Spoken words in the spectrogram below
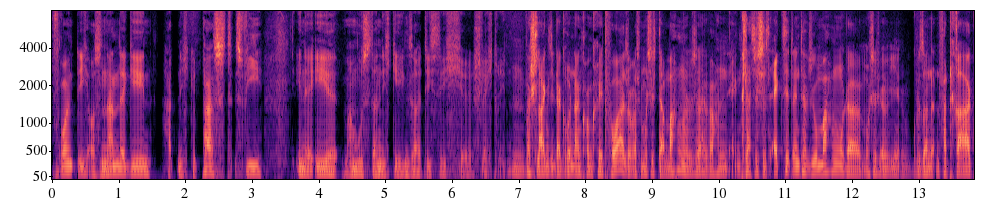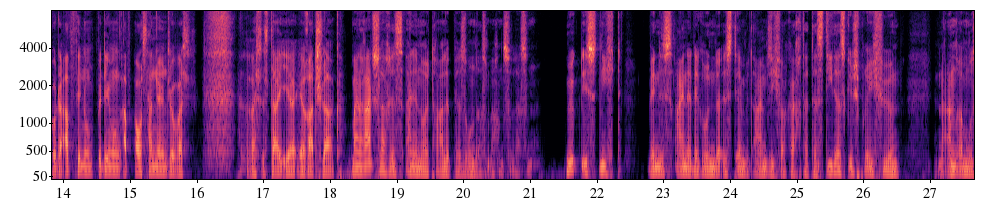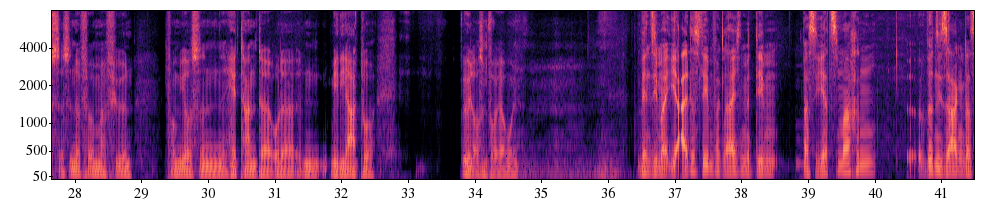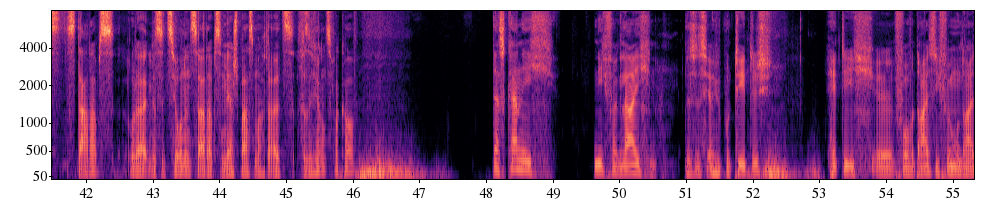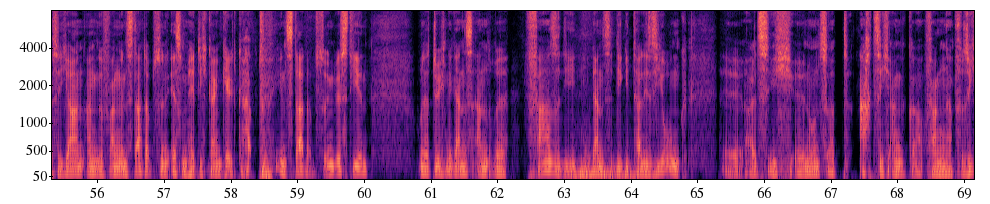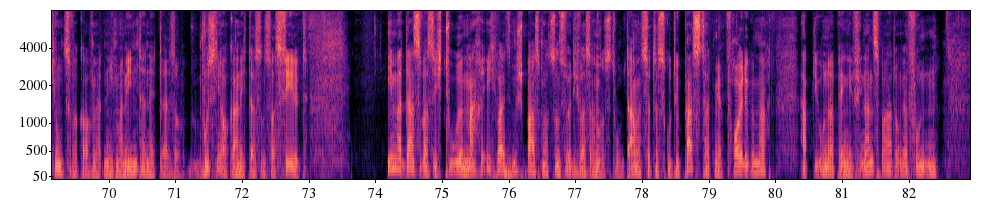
freundlich auseinandergehen, hat nicht gepasst, ist wie in der Ehe, man muss dann nicht gegenseitig sich äh, schlecht reden. Hm, was schlagen Sie da Gründern konkret vor? Also was muss ich da machen? Also einfach ein, ein klassisches Exit-Interview machen oder muss ich irgendwie einen gesonderten Vertrag oder Abfindungsbedingungen ab aushandeln? So was, was ist da Ihr, Ihr Ratschlag? Mein Ratschlag ist, eine neutrale Person das machen zu lassen. Möglichst nicht, wenn es einer der Gründer ist, der mit einem sich verkracht hat, dass die das Gespräch führen. Ein anderer muss das in der Firma führen von mir aus ein Headhunter oder ein Mediator Öl aus dem Feuer holen. Wenn Sie mal Ihr altes Leben vergleichen mit dem, was Sie jetzt machen, äh, würden Sie sagen, dass Startups oder Investitionen in Startups mehr Spaß macht als Versicherungsverkauf? Das kann ich nicht vergleichen. Das ist ja hypothetisch hätte ich äh, vor 30, 35 Jahren angefangen, in Startups zu investieren, hätte ich kein Geld gehabt, in Startups zu investieren. Und natürlich eine ganz andere Phase, die, die ganze Digitalisierung, äh, als ich äh, 1980 angefangen habe, Versicherungen zu verkaufen, wir hatten nicht mal ein Internet, also wussten ja auch gar nicht, dass uns was fehlt. Immer das, was ich tue, mache ich, weil es mir Spaß macht, sonst würde ich was anderes tun. Damals hat das gut gepasst, hat mir Freude gemacht, habe die unabhängige Finanzberatung erfunden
